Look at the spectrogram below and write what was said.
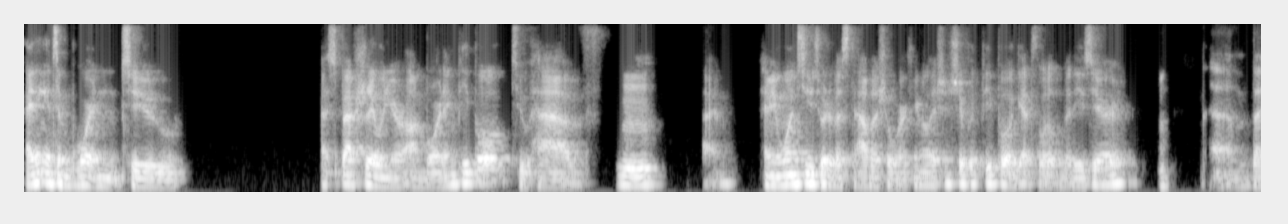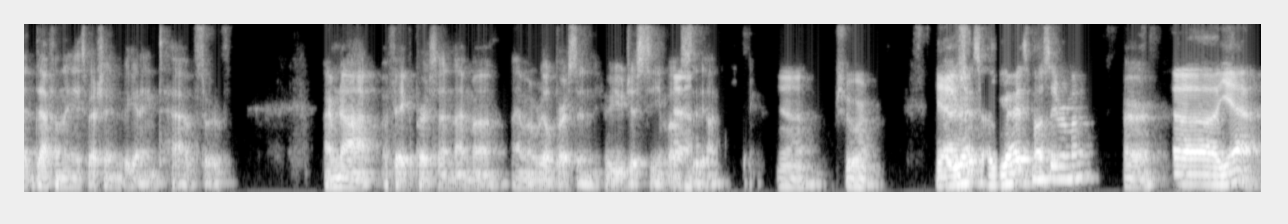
I think it's important to especially when you're onboarding people to have mm. time. I mean, once you sort of establish a working relationship with people, it gets a little bit easier. Um, but definitely, especially in the beginning, to have sort of I'm not a fake person. I'm a I'm a real person who you just see mostly yeah. on. Yeah, sure. Yeah, are you guys are you guys mostly remote? Or uh, yeah,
